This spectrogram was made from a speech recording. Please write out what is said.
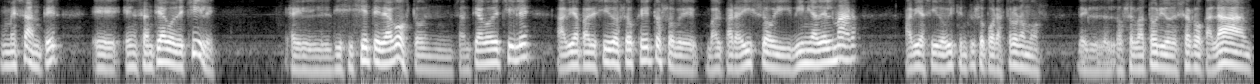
un mes antes, eh, en Santiago de Chile. El 17 de agosto en Santiago de Chile había aparecido ese objeto sobre Valparaíso y Viña del Mar, había sido visto incluso por astrónomos del observatorio de Cerro Calán,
